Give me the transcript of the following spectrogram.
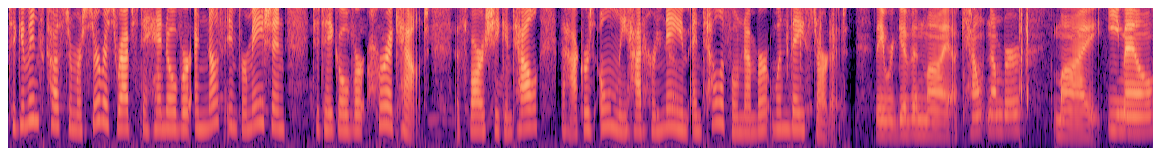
to convince customer service reps to hand over enough information to take over her account. As far as she can tell, the hackers only had her name and telephone number when they started. They were given my account number my email,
